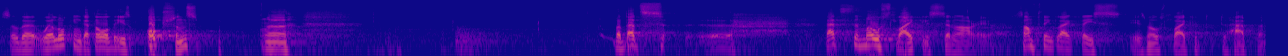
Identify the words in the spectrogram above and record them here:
So that we're looking at all these options. Uh, but that's, uh, that's the most likely scenario. Something like this is most likely to, to happen.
